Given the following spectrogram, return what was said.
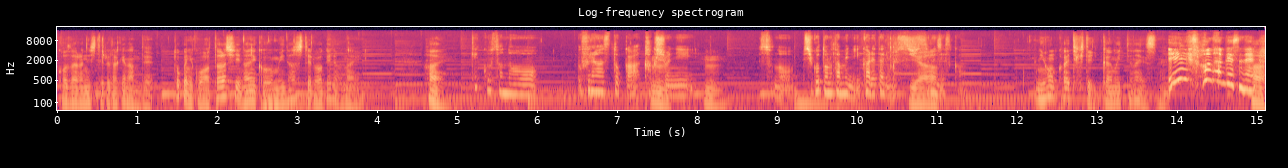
小皿にしてるだけなんで特にこう新しい何かを生み出してるわけではない。はい。結構そのフランスとか各所に、うんその仕事のために行かれたりもするんですか？日本帰ってきて一回も行ってないですね。えそうなんですね、はい。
